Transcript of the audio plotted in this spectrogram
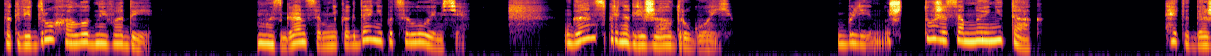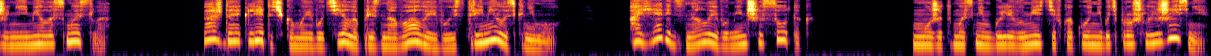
как ведро холодной воды. Мы с Гансом никогда не поцелуемся. Ганс принадлежал другой. Блин, ну что же со мной не так? Это даже не имело смысла. Каждая клеточка моего тела признавала его и стремилась к нему. А я ведь знала его меньше суток. Может, мы с ним были вместе в какой-нибудь прошлой жизни?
